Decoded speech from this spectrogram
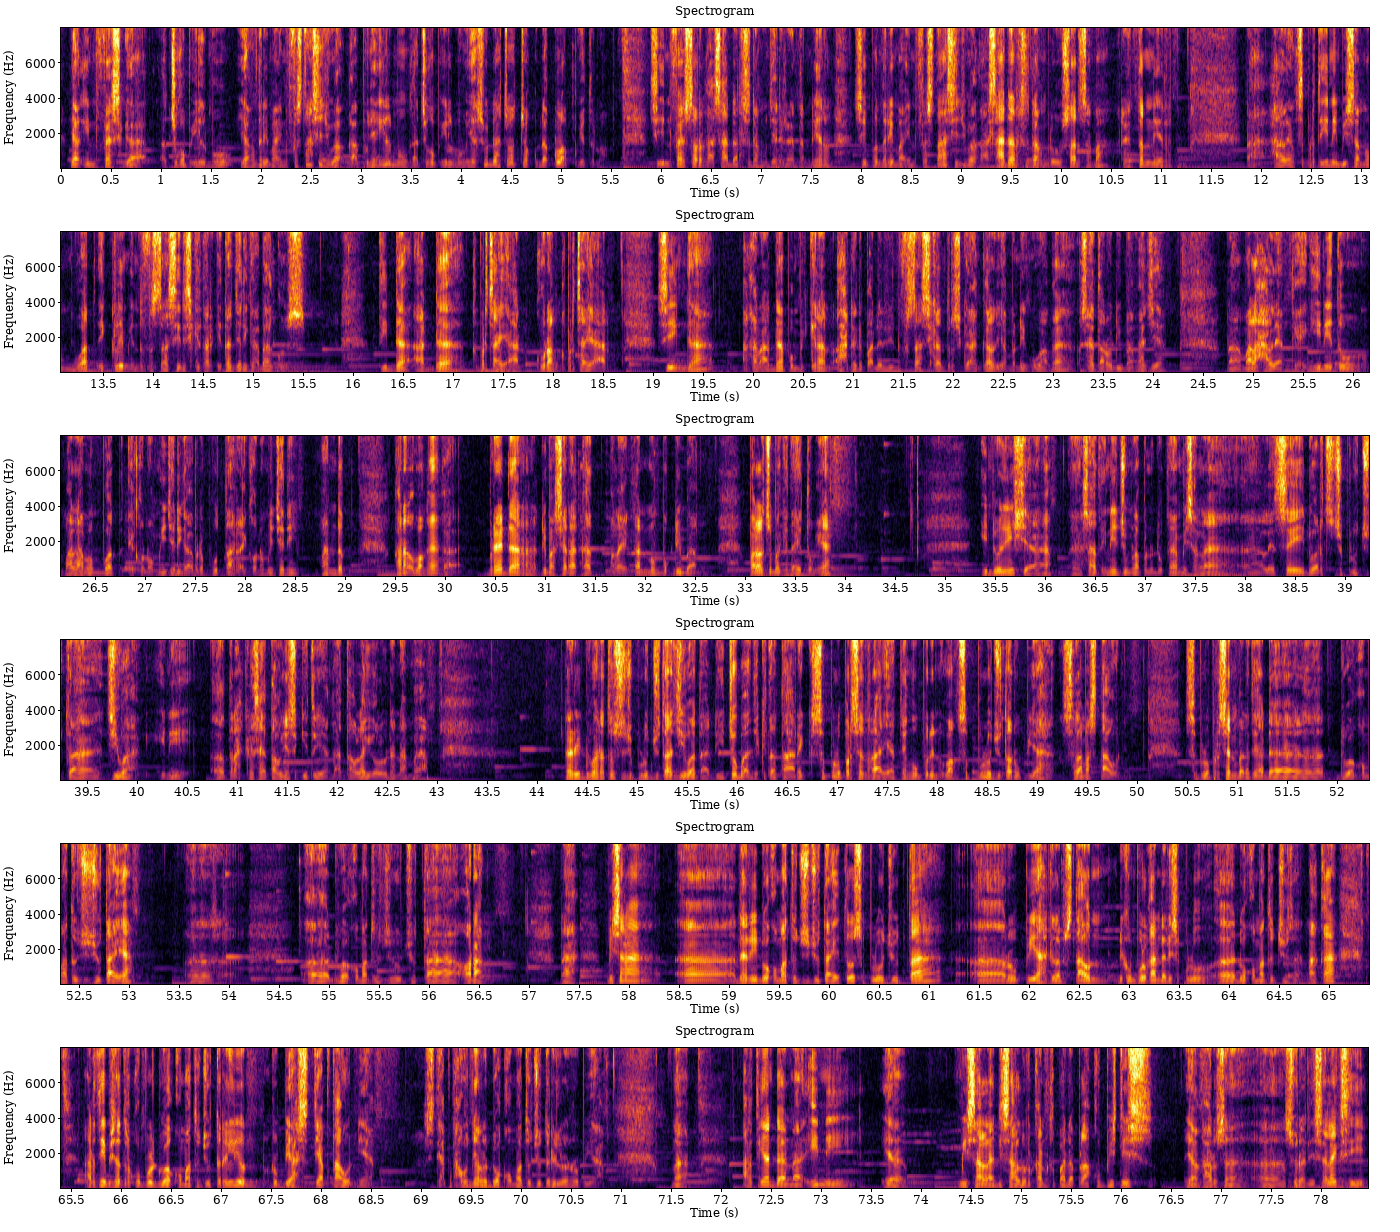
yang invest gak cukup ilmu, yang terima investasi juga gak punya ilmu, gak cukup ilmu, ya sudah cocok, udah klop gitu loh. Si investor gak sadar sedang menjadi rentenir, si penerima investasi juga gak sadar sedang berurusan sama rentenir. Nah, hal yang seperti ini bisa membuat iklim investasi di sekitar kita jadi gak bagus. Tidak ada kepercayaan, kurang kepercayaan, sehingga akan ada pemikiran ah daripada diinvestasikan terus gagal ya mending uangnya saya taruh di bank aja. Nah malah hal yang kayak gini tuh malah membuat ekonomi jadi nggak berputar ekonomi jadi mandek. Karena uangnya nggak beredar di masyarakat melainkan numpuk di bank. Padahal coba kita hitung ya. Indonesia eh, saat ini jumlah penduduknya misalnya uh, let's say 270 juta jiwa. Ini uh, terakhir saya tahunya segitu ya nggak tahu lagi kalau udah nambah dari 270 juta jiwa tadi, coba aja kita tarik 10% rakyatnya ngumpulin uang 10 juta rupiah selama setahun. 10% berarti ada 2,7 juta ya. Uh, uh, 2,7 juta orang. Nah, misalnya uh, dari 2,7 juta itu 10 juta uh, rupiah dalam setahun dikumpulkan dari 10 uh, 2,7 juta. Maka artinya bisa terkumpul 2,7 triliun rupiah setiap tahunnya. Setiap tahunnya loh 2,7 triliun rupiah. Nah, artinya dana ini ya misalnya disalurkan kepada pelaku bisnis yang harusnya uh, sudah diseleksi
